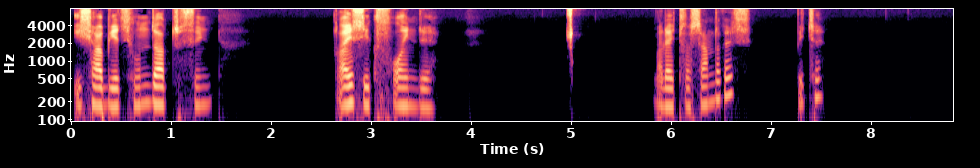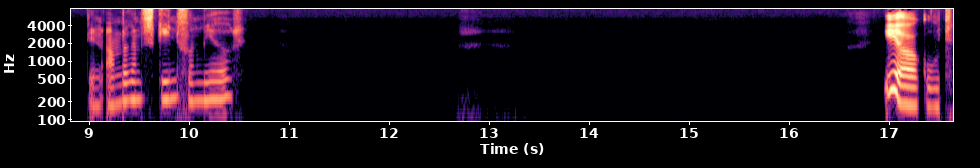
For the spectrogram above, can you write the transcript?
Ich habe jetzt 105 30 Freunde. Mal etwas anderes, bitte. Den anderen Skin von mir aus. Ja, gut.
